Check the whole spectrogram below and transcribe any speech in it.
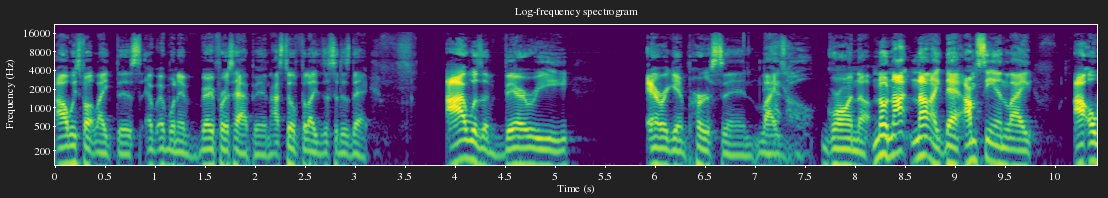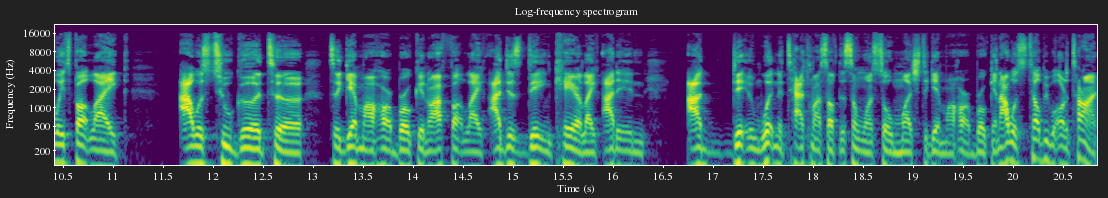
I always felt like this when it very first happened. I still feel like this to this day. I was a very arrogant person, like growing up. No, not not like that. I'm saying like I always felt like I was too good to to get my heart broken, or I felt like I just didn't care. Like I didn't. I didn't wouldn't attach myself to someone so much to get my heart broken. I would tell people all the time,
